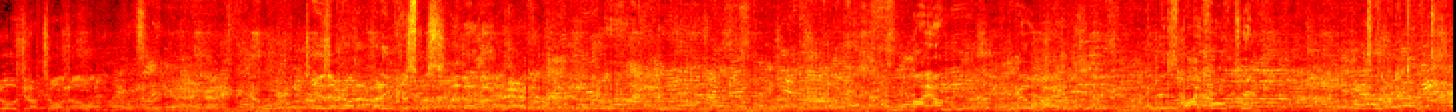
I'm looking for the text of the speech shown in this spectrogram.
Knows you're not talking no one. Cheers, everyone, and Merry Christmas. Hi, I'm. And this is my fourth drink to the regiment.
